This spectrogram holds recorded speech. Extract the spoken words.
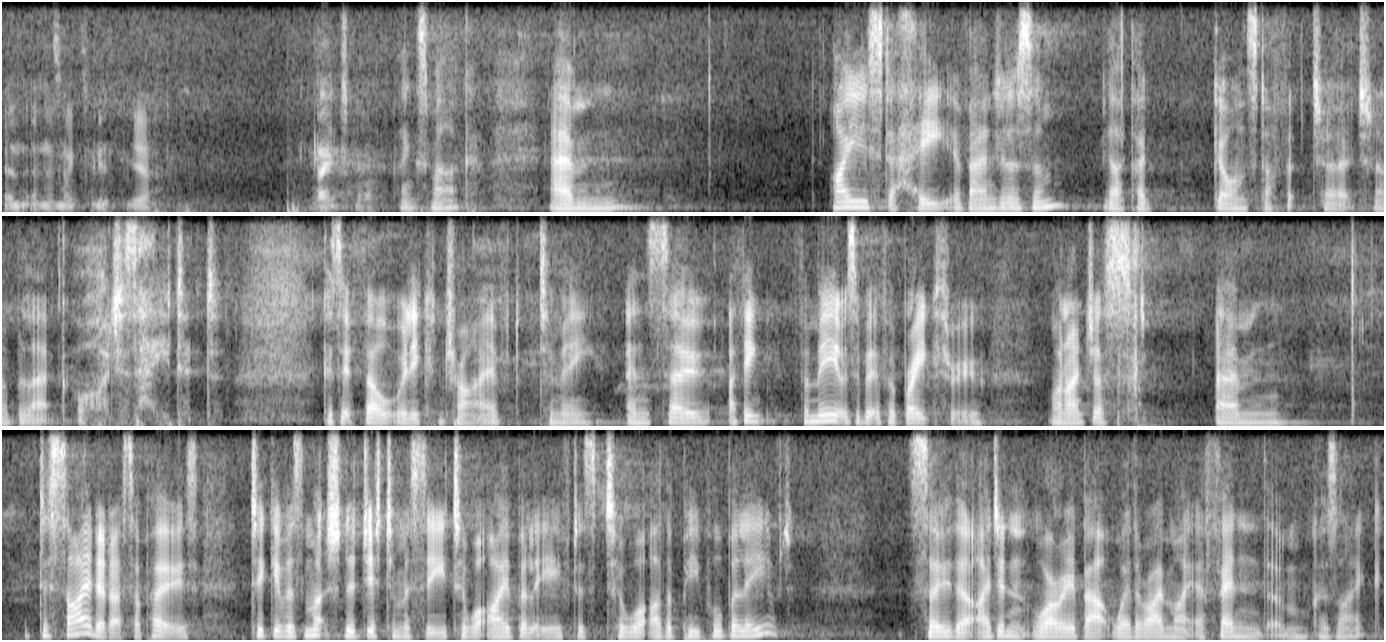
And, and then Sounds we can, good. yeah. Thanks, Mark. Thanks, Mark. Um, I used to hate evangelism. Like I'd go on stuff at church and I'd be like, oh, I just hate it because it felt really contrived to me. And so I think for me it was a bit of a breakthrough when I just um, decided, I suppose, to give as much legitimacy to what I believed as to what other people believed so that I didn't worry about whether I might offend them because, like,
